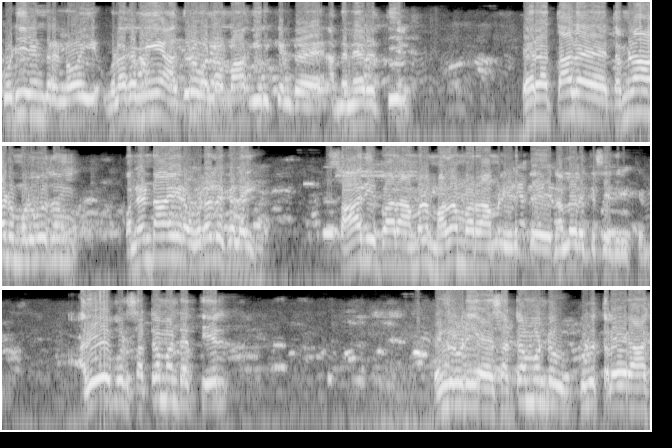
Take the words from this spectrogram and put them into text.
கொடி என்ற நோய் உலகமே அதிர்வண்ணமாக இருக்கின்ற அந்த நேரத்தில் ஏறத்தாழ தமிழ்நாடு முழுவதும் பன்னெண்டாயிரம் உடல்களை சாதி பாராமல் மதம் வராமல் எடுத்து நல்லடக்க செய்திருக்கின்றோம். அதே போல் சட்டமன்றத்தில் எங்களுடைய சட்டமன்ற குழு தலைவராக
